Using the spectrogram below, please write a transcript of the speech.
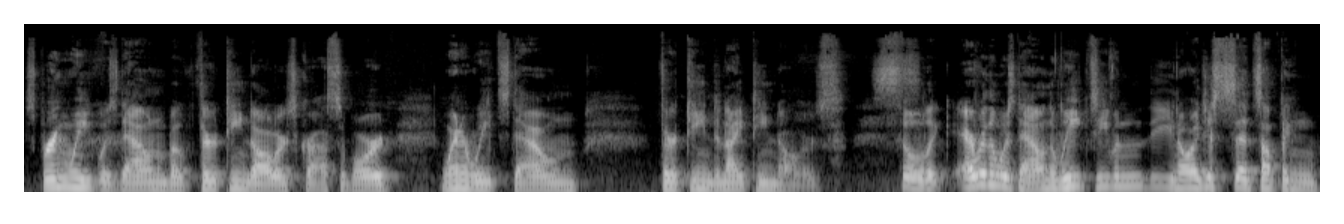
Spring wheat was down about thirteen dollars across the board. Winter wheat's down thirteen to nineteen dollars. So like everything was down. The wheats even you know I just said something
